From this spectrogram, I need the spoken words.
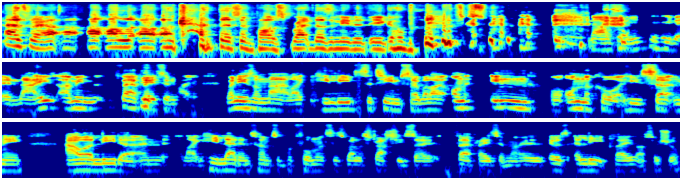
That's fair. I'll, I'll, I'll, I'll, cut this in post. Brett doesn't need an ego boost. no, I can leave it in. Nah, he's, I mean, fair play to him. Like when he's on that, like he leads the team so well. Like on in or on the court, he's certainly our leader, and like he led in terms of performance as well as strategy. So fair play to him. Like, it was elite play, that's for sure.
